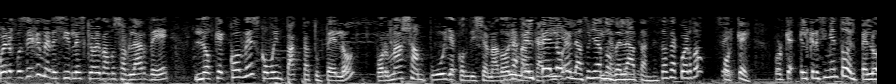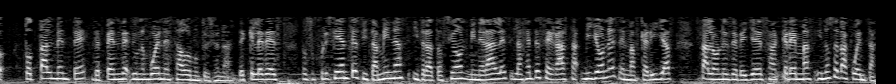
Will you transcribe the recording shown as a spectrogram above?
Bueno, pues déjenme decirles que hoy vamos a hablar de lo que comes, cómo impacta tu pelo, por más shampoo y acondicionador O sea, y el mascarilla. pelo y las uñas nos las delatan. uñas. ¿Estás de acuerdo? Sí. ¿Por qué? Porque el crecimiento del pelo totalmente depende de un buen estado nutricional, de que le des los suficientes vitaminas, hidratación, minerales, y la gente se gasta millones en mascarillas, salones de belleza, cremas, y no se da cuenta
